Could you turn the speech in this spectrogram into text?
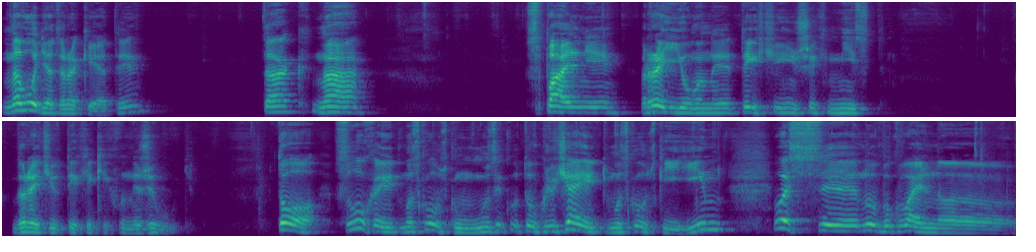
наводять ракети так, на спальні райони тих чи інших міст, до речі, в тих, в яких вони живуть, то слухають московську музику, то включають московський гімн. Ось е, ну, буквально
